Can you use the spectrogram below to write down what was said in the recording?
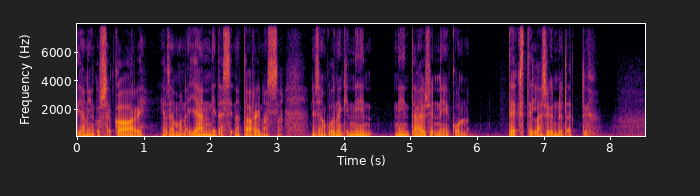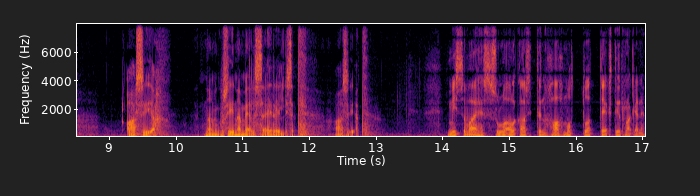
ja niin kuin se kaari ja semmoinen jännite siinä tarinassa, niin se on kuitenkin niin, niin täysin niin kuin tekstillä synnytetty asia. Ne on niin kuin siinä mielessä erilliset asiat. Missä vaiheessa sulla alkaa sitten hahmottua tekstin rakenne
